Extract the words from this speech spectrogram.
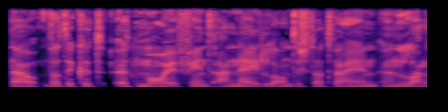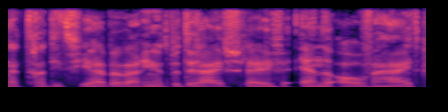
Nou, wat ik het, het mooie vind aan Nederland is dat wij een, een lange traditie hebben waarin het bedrijfsleven en de overheid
